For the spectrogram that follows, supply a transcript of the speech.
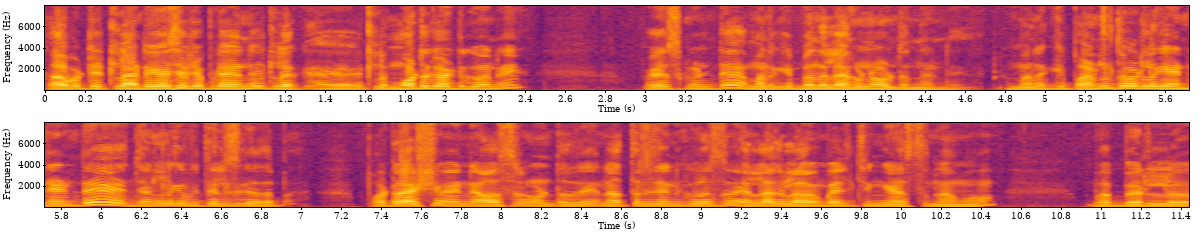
కాబట్టి ఇట్లాంటి వేసేటప్పుడు ఏంటంటే ఇట్లా ఇట్లా మూట కట్టుకొని వేసుకుంటే మనకి ఇబ్బంది లేకుండా ఉంటుందండి. మనకి పండ్ల తోటలకు ఏంటంటే జనరల్గా మీకు తెలుసు కదా పొటాషియం అనే అవసరం ఉంటుంది. నత్రజని కోసం ఎలాగో లవం బెల్చింగ్ వేస్తున్నాము. బొబ్బెర్లు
